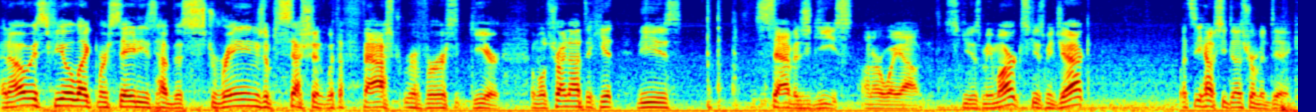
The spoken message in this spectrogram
And I always feel like Mercedes have this strange obsession with a fast reverse gear. And we'll try not to hit these savage geese on our way out. Excuse me, Mark. Excuse me, Jack. Let's see how she does from a dig.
